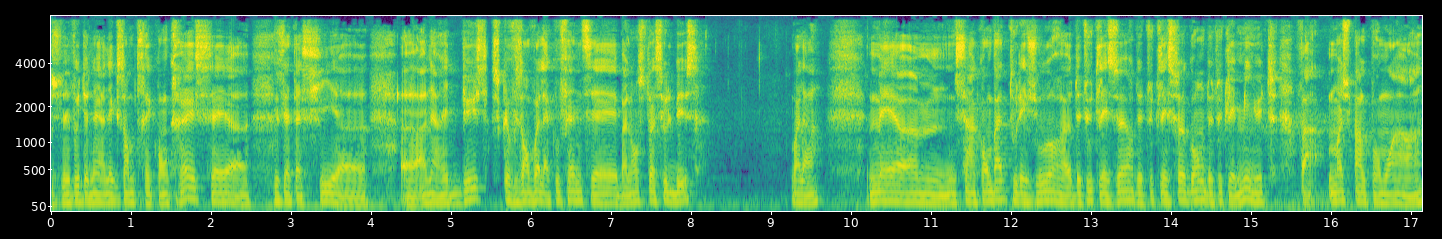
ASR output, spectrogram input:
je vais vous donner un exemple très concret. C'est euh, vous êtes assis à un arrêt de bus. Ce que vous envoie l'acouphène, c'est balance-toi sous le bus. Voilà. Mais euh, c'est un combat de tous les jours, euh, de toutes les heures, de toutes les secondes, de toutes les minutes. Enfin, moi je parle pour moi. Hein.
